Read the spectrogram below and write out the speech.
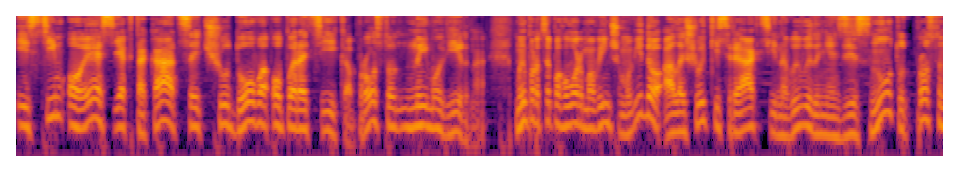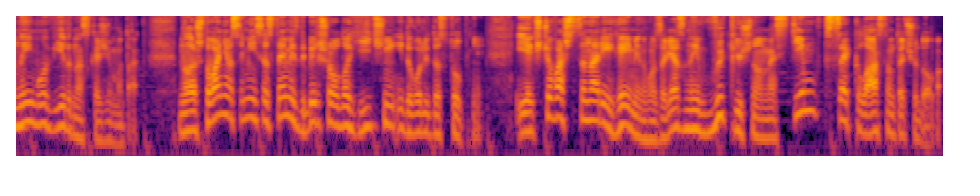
І Steam OS як така, це чудова операційка, просто неймовірна. Ми про це поговоримо в іншому відео, але швидкість реакції на виведення зі сну тут просто неймовірна, скажімо так. Налаштування в самій системі здебільшого логічні і доволі доступні. І якщо ваш сценарій геймінгу зав'язаний виключно на Steam, все класно та чудово.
